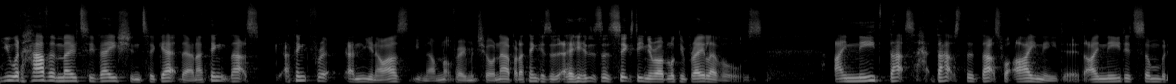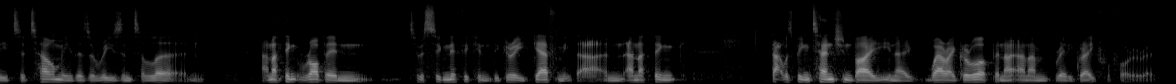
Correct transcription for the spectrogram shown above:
you would have a motivation to get there, and I think that's, I think for, and you know, I was, you know, I'm not very mature now, but I think as a, as a 16-year-old looking for A levels, I need that's that's the that's what I needed. I needed somebody to tell me there's a reason to learn, and I think Robin, to a significant degree, gave me that, and and I think that was being tensioned by you know where I grew up, and I, and I'm really grateful for it. Really.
